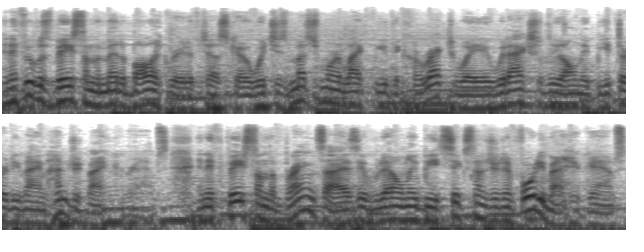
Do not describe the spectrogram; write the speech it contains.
And if it was based on the metabolic rate of Tusco, which is much more likely the correct way, it would actually only be 3,900 micrograms. And if based on the brain size, it would only be 640 micrograms.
